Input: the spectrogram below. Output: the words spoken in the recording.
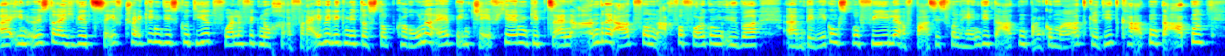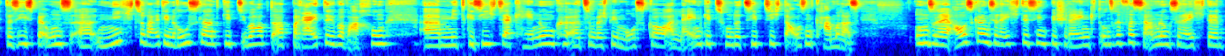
Äh, in Österreich wird Safe-Tracking diskutiert, vorläufig noch freiwillig mit der Stop-Corona-App. In Tschechien gibt es eine andere Art von Nachverfolgung über ähm, Bewegungsprofile auf Basis von Handydaten, Bankomat, Kreditkartendaten. Das ist bei uns äh, nicht so weit. In Russland gibt es überhaupt eine breite Überwachung äh, mit Gesichtserkennung. Äh, zum Beispiel in Moskau allein gibt es 170.000 Kameras. Unsere Ausgangsrechte sind beschränkt, unsere Versammlungsrechte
